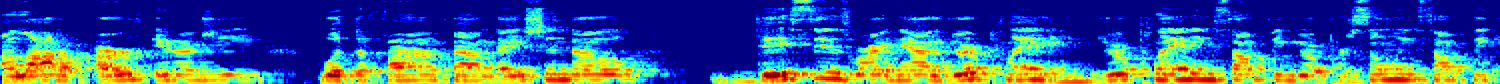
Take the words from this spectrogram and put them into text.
A lot of earth energy with the firm foundation though this is right now you're planning. You're planning something you're pursuing something.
